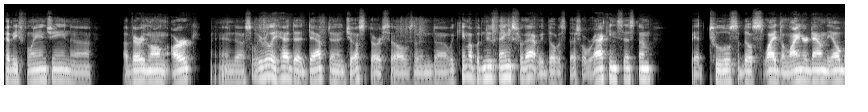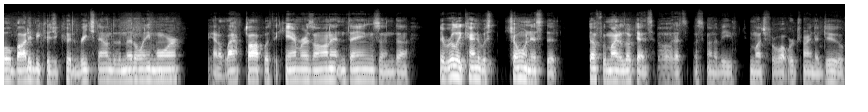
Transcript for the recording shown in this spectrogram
heavy flanging, uh, a very long arc, and uh, so we really had to adapt and adjust ourselves. And uh, we came up with new things for that. We built a special racking system. We had tools to build slide the liner down the elbow body because you couldn't reach down to the middle anymore. We had a laptop with the cameras on it and things, and uh, it really kind of was showing us that stuff we might have looked at and said, "Oh, that's that's going to be too much for what we're trying to do."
